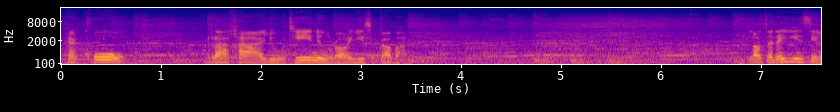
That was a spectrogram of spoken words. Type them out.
แพ็คคู่ ราคาอยู่ที่ 129 บาท เราจะได้ยินเสียง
